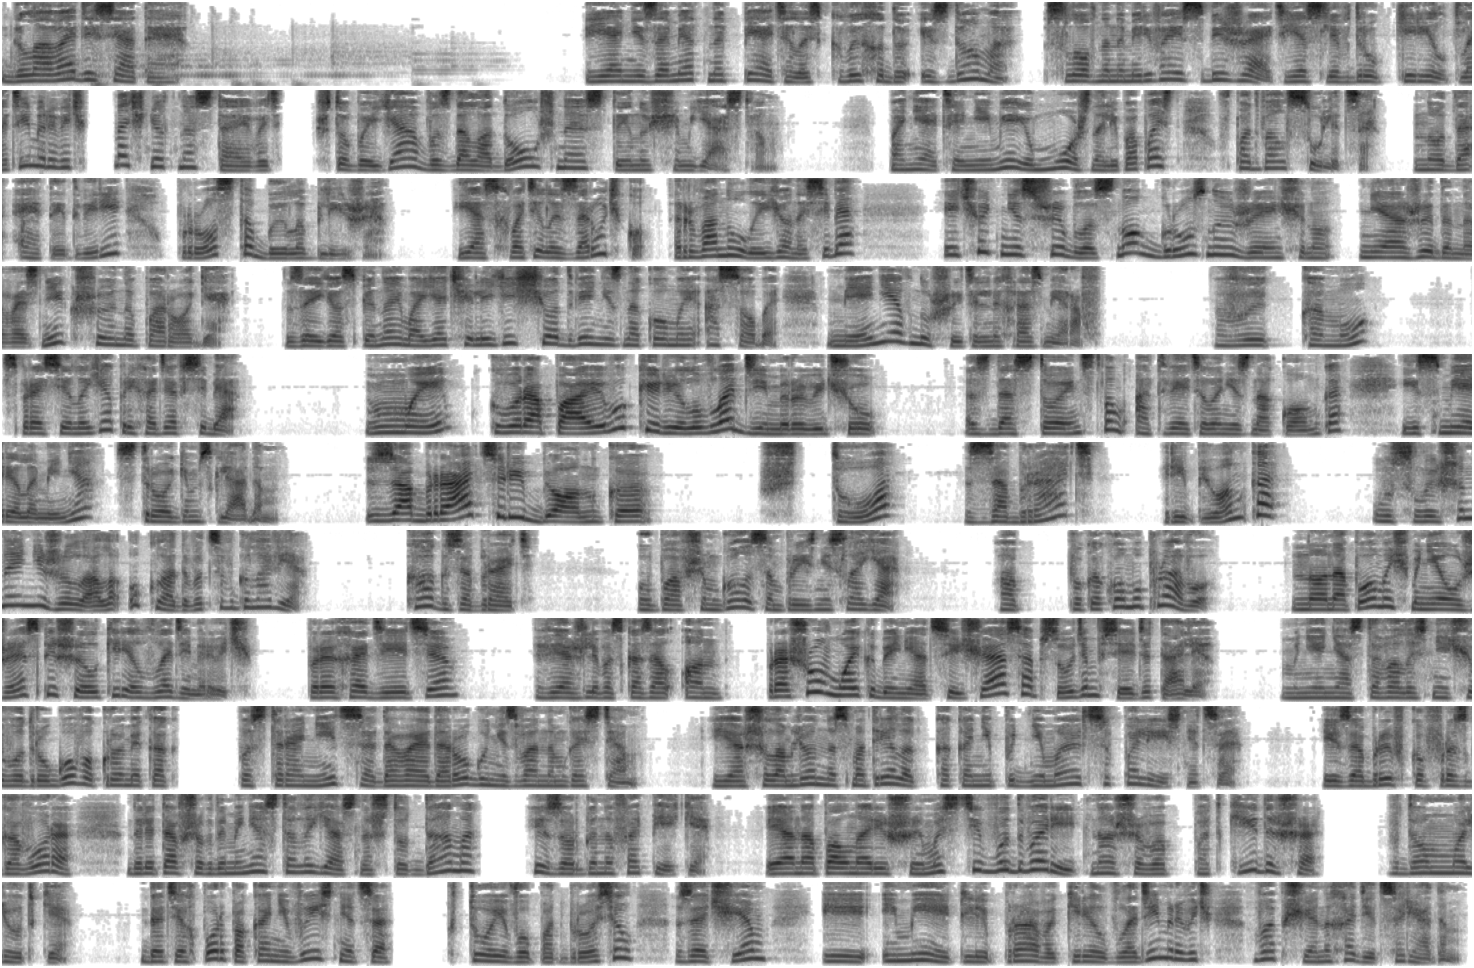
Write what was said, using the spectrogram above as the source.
Глава десятая Я незаметно пятилась к выходу из дома, словно намереваясь сбежать, если вдруг Кирилл Владимирович начнет настаивать, чтобы я воздала должное стынущим яствам. Понятия не имею, можно ли попасть в подвал с улицы, но до этой двери просто было ближе. Я схватилась за ручку, рванула ее на себя — и чуть не сшибла с ног грузную женщину, неожиданно возникшую на пороге. За ее спиной маячили еще две незнакомые особы, менее внушительных размеров. «Вы кому?» — спросила я, приходя в себя. «Мы к Воропаеву Кириллу Владимировичу», — с достоинством ответила незнакомка и смерила меня строгим взглядом. «Забрать ребенка». «Что?» Забрать? Ребенка? Услышанное не желало укладываться в голове. «Как забрать?» — упавшим голосом произнесла я. «А по какому праву?» Но на помощь мне уже спешил Кирилл Владимирович. «Проходите», — вежливо сказал он. «Прошу в мой кабинет, сейчас обсудим все детали». Мне не оставалось ничего другого, кроме как посторониться, давая дорогу незваным гостям. Я ошеломленно смотрела, как они поднимаются по лестнице. Из обрывков разговора, долетавших до меня, стало ясно, что дама из органов опеки, и она полна решимости выдворить нашего подкидыша в дом малютки, до тех пор, пока не выяснится, кто его подбросил, зачем и имеет ли право Кирилл Владимирович вообще находиться рядом.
